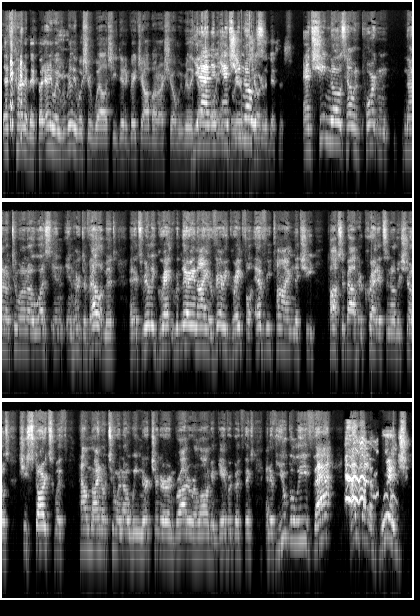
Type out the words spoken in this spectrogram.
That's kind of it. But anyway, we really wish her well. She did a great job on our show, and we really Yeah, and- going and she knows- showed her the business. and she knows how important 90210 was in in her development and it's really great larry and i are very grateful every time that she talks about her credits and other shows she starts with how 90210 we nurtured her and brought her along and gave her good things and if you believe that i've got a bridge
